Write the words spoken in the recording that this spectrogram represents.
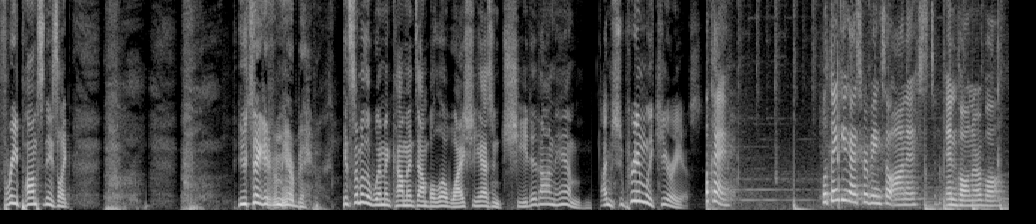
Three pumps, and he's like, You take it from here, babe. Can some of the women comment down below why she hasn't cheated on him? I'm supremely curious. okay. Well, thank you guys for being so honest and vulnerable.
